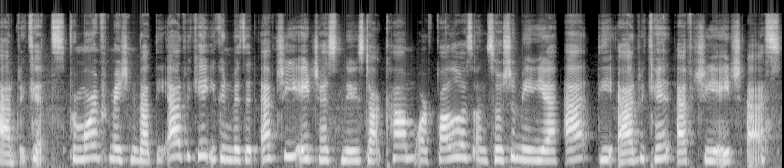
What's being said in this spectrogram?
advocates. For more information about The Advocate, you can visit fghsnews.com or follow us on social media at The Advocate FGHS.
